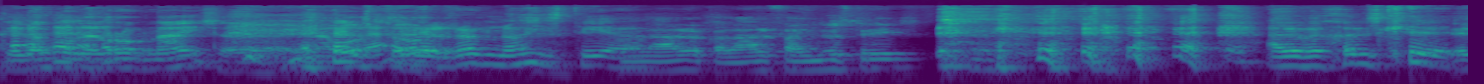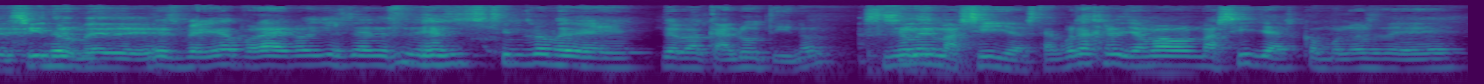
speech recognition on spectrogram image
Que iban con el Rock Nice eh, en agosto. El rock noise, tío. Con la, con la Alpha Industries. A lo mejor es que El síndrome de... les veía por ahí, ¿no? Y es es el síndrome de, de Bacaluti, ¿no? Síndrome Sí. de masillas. ¿Te acuerdas que le llamaban masillas como los de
